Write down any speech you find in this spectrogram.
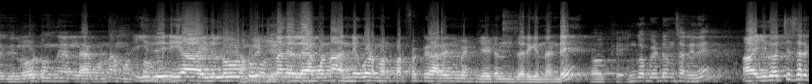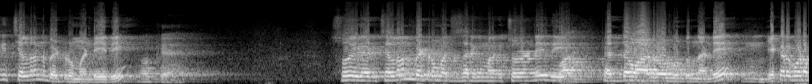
ఇది లోటు ఉంది అని లేకుండా ఇది ఇది లోటు ఉందనే లేకుండా అన్ని కూడా మనం పర్ఫెక్ట్గా అరేంజ్మెంట్ చేయడం జరిగిందండి. ఓకే. ఇంకో బెడ్రూమ్ సార్ ఇది? ఇది వచ్చేసరికి చిల్డ్రన్ బెడ్రూమ్ అండి ఇది. ఓకే. సో ఇక్కడ చిల్డ్రన్ బెడ్రూమ్ వచ్చేసరికి మనకి చూడండి ఇది పెద్ద వార్డ్రోబ్ ఉంటుందండి. ఇక్కడ కూడా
